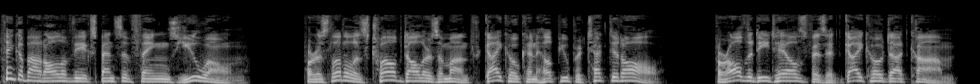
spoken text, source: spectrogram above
Think about all of the expensive things you own. For as little as $12 a month, Geico can help you protect it all. For all the details, visit geico.com.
